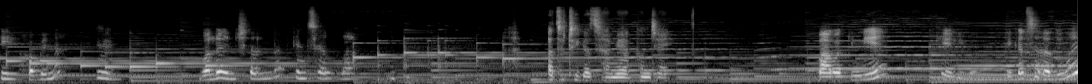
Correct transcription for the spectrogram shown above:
কি হবে না? হুম। বলো ইনশাআল্লাহ। ইনশাআল্লাহ। আচ্ছা ঠিক আছে আমি এখন যাই। বাবাকে নিয়ে খেয়ে নিব। ঠিক আছে দাদু ভাই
